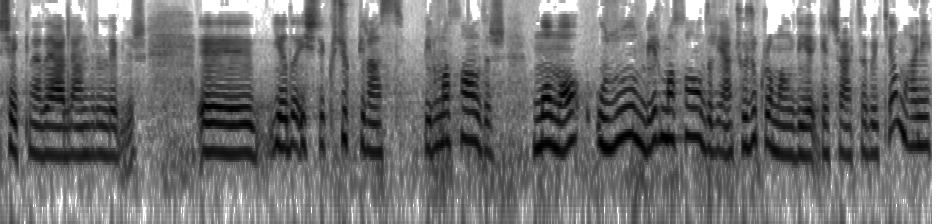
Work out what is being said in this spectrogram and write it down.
şekline değerlendirilebilir. E, ya da işte Küçük Prens bir masaldır. Momo uzun bir masaldır. Yani çocuk romanı diye geçer tabii ki ama hani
